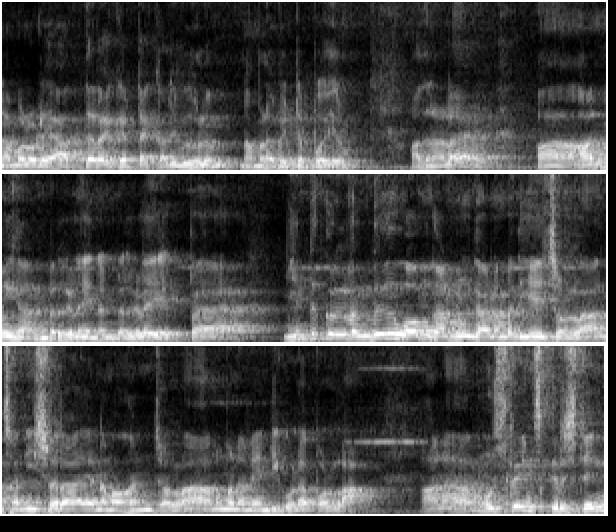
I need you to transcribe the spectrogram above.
நம்மளுடைய அத்தனை கெட்ட கழிவுகளும் நம்மளை விட்டு போயிடும் அதனால் ஆன்மீக அன்பர்களே நண்பர்களே இப்போ இந்துக்கள் வந்து ஓம் கண் கணபதியை சொல்லலாம் சனீஸ்வராய நமகன் சொல்லலாம் அனுமனை வேண்டி கூட போடலாம். ஆனால் முஸ்லீம்ஸ் கிறிஸ்டின்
